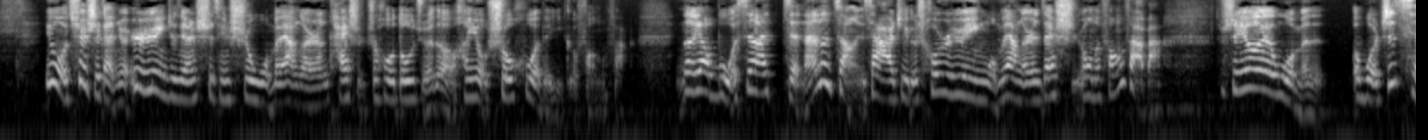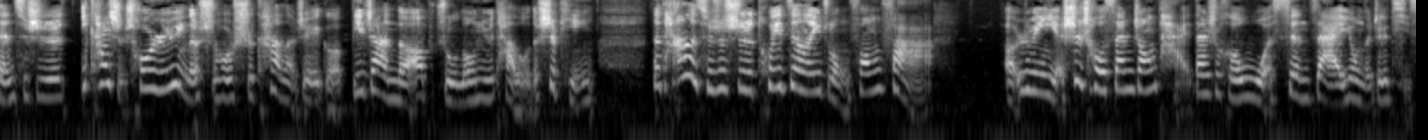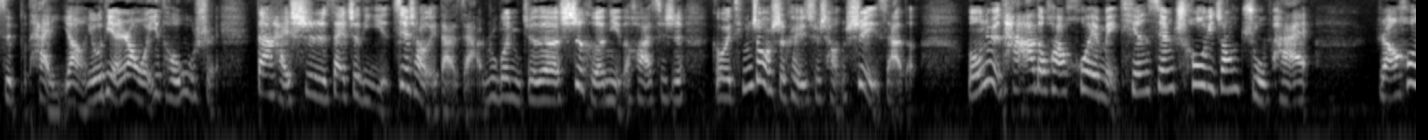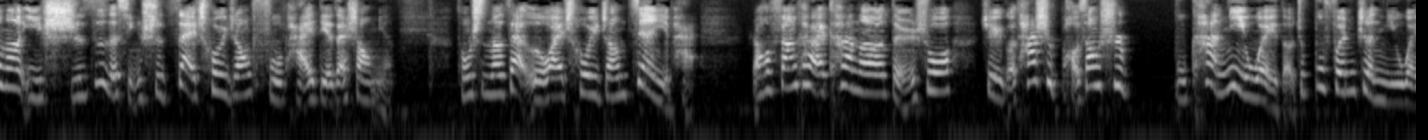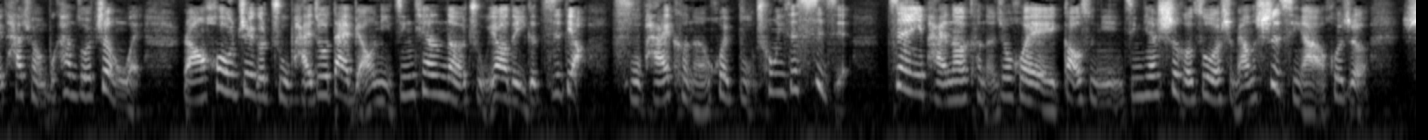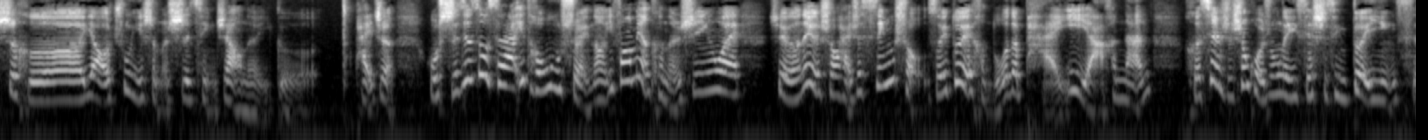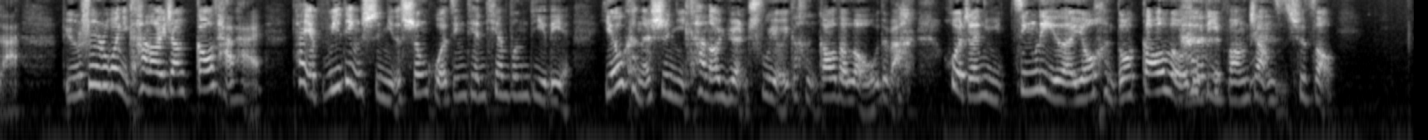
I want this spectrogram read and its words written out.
因为我确实感觉日运这件事情是我们两个人开始之后都觉得很有收获的一个方法。那要不我先来简单的讲一下这个抽日运我们两个人在使用的方法吧，就是因为我们。呃，我之前其实一开始抽日运的时候是看了这个 B 站的 UP 主龙女塔罗的视频，那他呢其实是推荐了一种方法，呃，日运也是抽三张牌，但是和我现在用的这个体系不太一样，有点让我一头雾水，但还是在这里也介绍给大家。如果你觉得适合你的话，其实各位听众是可以去尝试一下的。龙女她的话会每天先抽一张主牌。然后呢，以十字的形式再抽一张辅牌叠在上面，同时呢，再额外抽一张建议牌，然后翻开来看呢，等于说这个它是好像是不看逆位的，就不分正逆位，它全部看作正位。然后这个主牌就代表你今天的主要的一个基调，辅牌可能会补充一些细节。建议牌呢，可能就会告诉你今天适合做什么样的事情啊，或者适合要注意什么事情这样的一个 牌阵。我实际做起来一头雾水呢，一方面可能是因为这个那个时候还是新手，所以对很多的牌意啊很难和现实生活中的一些事情对应起来。比如说，如果你看到一张高塔牌。它也不一定是你的生活今天天崩地裂，也有可能是你看到远处有一个很高的楼，对吧？或者你经历了有很多高楼的地方，这样子去走，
